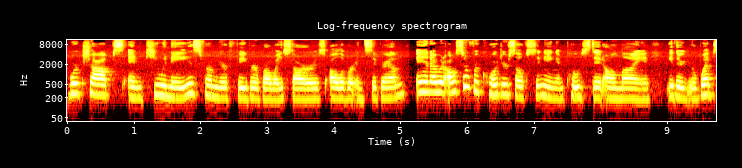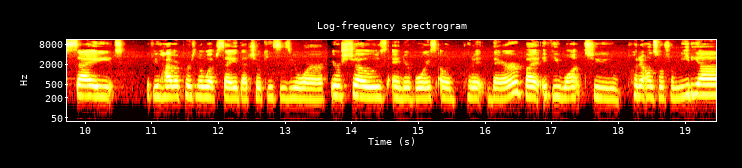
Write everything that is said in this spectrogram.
workshops and Q&As from your favorite Broadway stars all over Instagram. And I would also record yourself singing and post it online, either your website, if you have a personal website that showcases your your shows and your voice, I would put it there. But if you want to put it on social media,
